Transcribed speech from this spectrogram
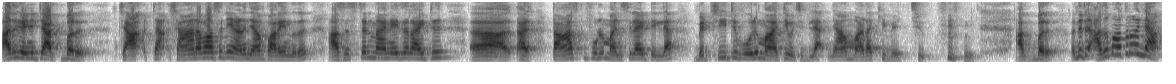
അത് കഴിഞ്ഞിട്ട് അക്ബർ. ഷാനവാസിനെയാണ് ഞാൻ പറയുന്നത്. അസിസ്റ്റന്റ് മാനേജറായിട്ട് ടാസ്ക് ഫുൾ മനസ്സിലായിട്ടില്ല. ബെഡ്ഷീറ്റ് പോലും മാറ്റി വെച്ചിട്ടില്ല. ഞാൻ മടക്കി വെച്ചു. അക്ബർ. എന്നിട്ട് അത് മാത്രമല്ല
